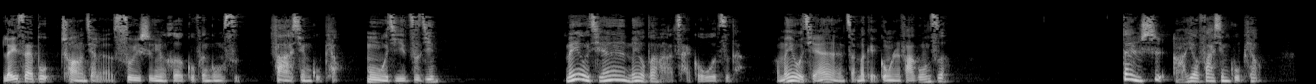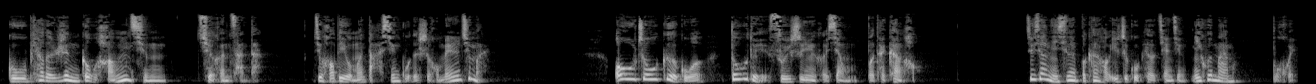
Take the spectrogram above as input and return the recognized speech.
雷塞布创建了苏伊士运河股份公司，发行股票，募集资金。没有钱没有办法采购物资的，没有钱怎么给工人发工资？但是啊，要发行股票，股票的认购行情却很惨淡，就好比我们打新股的时候没人去买。欧洲各国都对苏伊士运河项目不太看好，就像你现在不看好一只股票的前景，你会买吗？不会。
